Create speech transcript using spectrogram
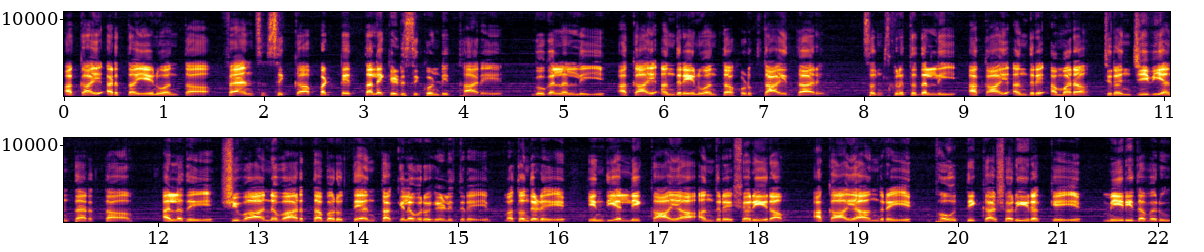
ಅಕಾಯ್ ಅರ್ಥ ಏನು ಅಂತ ಫ್ಯಾನ್ಸ್ ಸಿಕ್ಕಾಪಟ್ಟೆ ತಲೆ ಕೆಡಿಸಿಕೊಂಡಿದ್ದಾರೆ. ಗೂಗಲ್ನಲ್ಲಿ ಅಕಾಯ್ ಅಂದ್ರೇನು ಅಂತ ಹುಡುಕ್ತಾ ಇದ್ದಾರೆ. ಸಂಸ್ಕೃತದಲ್ಲಿ ಅಕಾಯ್ ಅಂದ್ರೆ ಅಮರ, ಚಿರಂಜೀವಿ ಅಂತ ಅರ್ಥ. ಅಲ್ಲದೆ ಶಿವ ಅನ್ನುವ ಅರ್ಥ ಬರುತ್ತೆ ಅಂತ ಕೆಲವರು ಹೇಳಿದರೆ ಮತ್ತೊಂದೆಡೆ ಹಿಂದಿಯಲ್ಲಿ ಕಾಯ ಅಂದ್ರೆ ಶರೀರ, ಅಕಾಯ ಅಂದ್ರೆ ಭೌತಿಕ ಶರೀರಕ್ಕೆ ಮೀರಿದವರು.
